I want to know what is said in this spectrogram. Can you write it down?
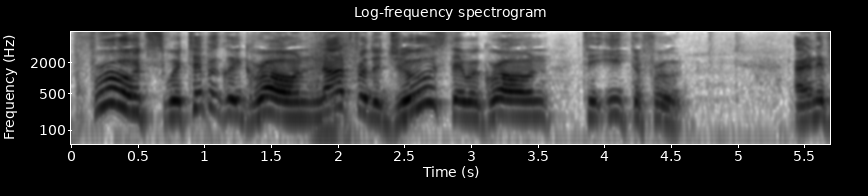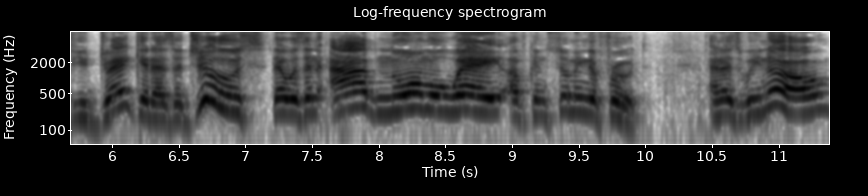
Fruits were typically grown not for the juice; they were grown to eat the fruit. And if you drank it as a juice, there was an abnormal way of consuming the fruit. And as we know,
